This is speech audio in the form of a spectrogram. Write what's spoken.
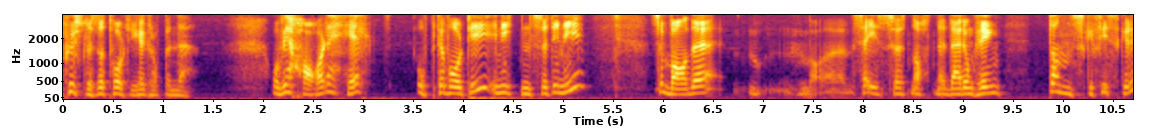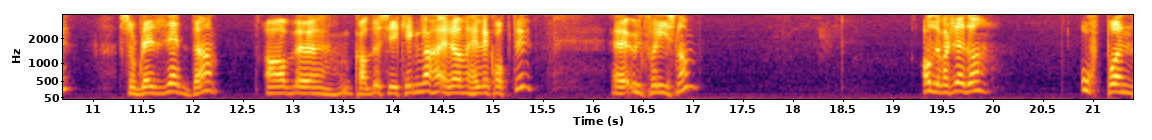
Plutselig så tålte ikke kroppen det. Og vi har det helt opp til vår tid, i 1979, så var det 16-17-18 der omkring danske fiskere som ble redda av eh, kall det Sea King, da, eller helikopter, eh, utenfor Island. Alle ble redda. Opp på en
